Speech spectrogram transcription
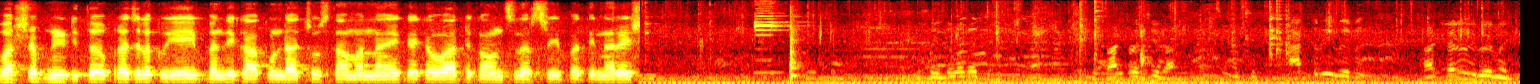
వర్షపు నీటితో ప్రజలకు ఏ ఇబ్బంది కాకుండా చూస్తామన్న ఏకైక ward councillor Sripathi Naresh tractor వచ్చిందా ట్రాక్టర్ ఇరవై మంది ట్రాక్టర్ ఇరవై మంది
